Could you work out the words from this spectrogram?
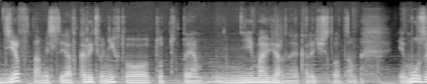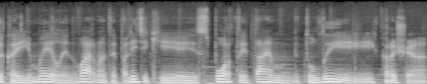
дев, э, там, если открыть у них, то тут прям неимоверное количество там и музыка, и имейл, и environment, и политики, и спорт, и тайм, и тулы, и, короче,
